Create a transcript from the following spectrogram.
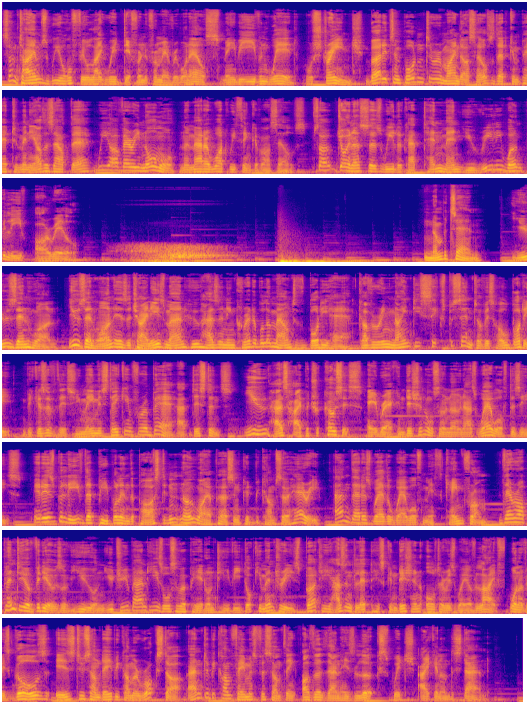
Sometimes we all feel like we're different from everyone else, maybe even weird or strange, but it's important to remind ourselves that compared to many others out there, we are very normal, no matter what we think of ourselves. So join us as we look at 10 men you really won't believe are real. Number 10. Yu Zhenhuan. Yu Zhenhuan is a Chinese man who has an incredible amount of body hair, covering 96% of his whole body. Because of this, you may mistake him for a bear at distance. Yu has hypertrichosis, a rare condition also known as werewolf disease. It is believed that people in the past didn't know why a person could become so hairy, and that is where the werewolf myth came from. There are plenty of videos of Yu on YouTube and he's also appeared on TV documentaries, but he hasn't let his condition alter his way of life. One of his goals is to someday become a rock star and to become famous for something other than his looks, which I can understand.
